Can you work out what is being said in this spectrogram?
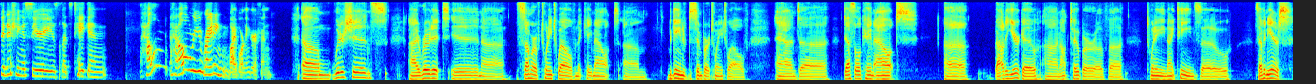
finishing a series that's taken how long how long were you writing Whyborne and Griffin? Um Widdershins I wrote it in uh, summer of 2012 and it came out um, beginning of December 2012 and uh, Dessel came out uh, about a year ago uh, in October of uh, 2019 so 7 years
